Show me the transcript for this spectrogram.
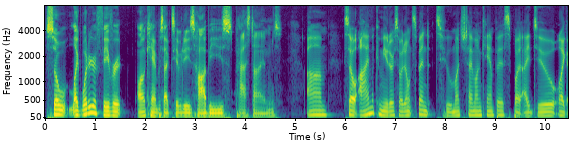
So, like, what are your favorite on-campus activities, hobbies, pastimes? Um, so I'm a commuter, so I don't spend too much time on campus, but I do like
